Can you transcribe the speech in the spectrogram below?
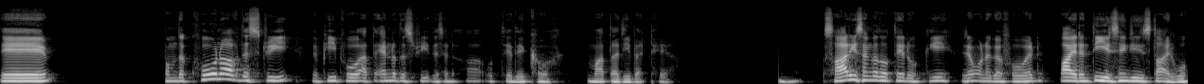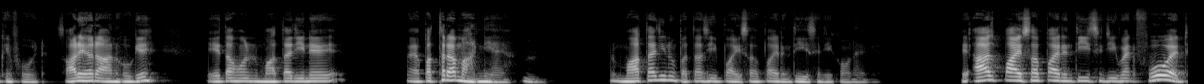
they from the corner of the street the people at the end of the street they said ah ਉੱਥੇ ਦੇਖੋ ਮਾਤਾ ਜੀ ਬੈਠੇ ਆ ਸਾਰੀ ਸੰਗਤ ਉੱਤੇ ਰੁਕੀ they don't want to go forward ਭਾਈ ਰਣਧੀਰ ਸਿੰਘ ਜੀ started walking forward ਸਾਰੇ ਹੈਰਾਨ ਹੋ ਗਏ ਇਹ ਤਾਂ ਹੁਣ ਮਾਤਾ ਜੀ ਨੇ ਅਹ, ਪੱਥਰਾਂ ਮਾਰਨੀਆਂ ਆ ਪਰ ਮਾਤਾ ਜੀ ਨੂੰ ਪਤਾ ਸੀ ਭਾਈ ਸਾਹਿਬ ਭਾਈ ਰਣਧੀਰ ਸਿੰਘ ਜੀ ਕੌਣ ਹੈਗੇ ਤੇ as ਭਾਈ ਸਾਹਿਬ ਭਾਈ ਰਣਧੀਰ ਸਿੰਘ ਜੀ went forward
